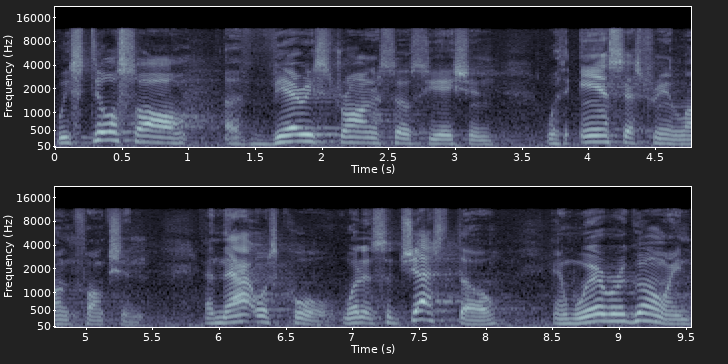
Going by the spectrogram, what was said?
we still saw a very strong association with ancestry and lung function. And that was cool. What it suggests, though, and where we're going,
